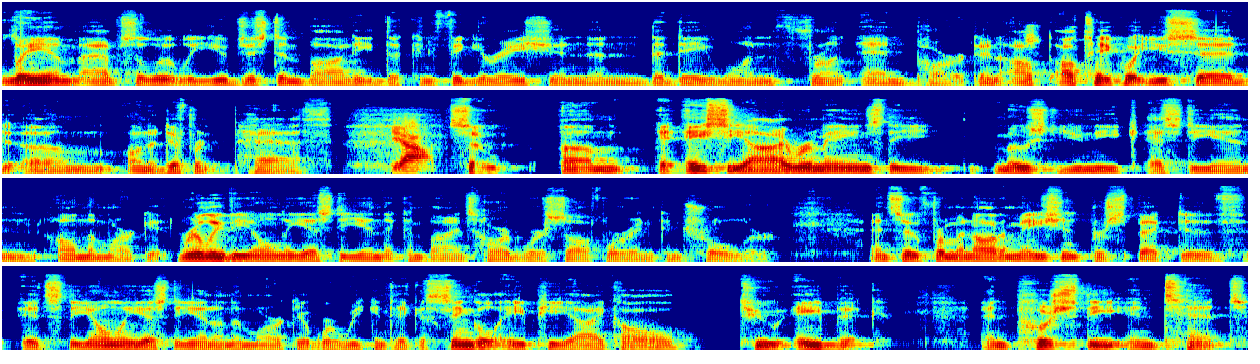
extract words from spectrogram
Liam, absolutely. You've just embodied the configuration and the day one front end part. And I'll I'll take what you said um, on a different path. Yeah. So um, ACI remains the most unique SDN on the market, really the only SDN that combines hardware, software, and controller. And so, from an automation perspective, it's the only SDN on the market where we can take a single API call to APIC and push the intent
